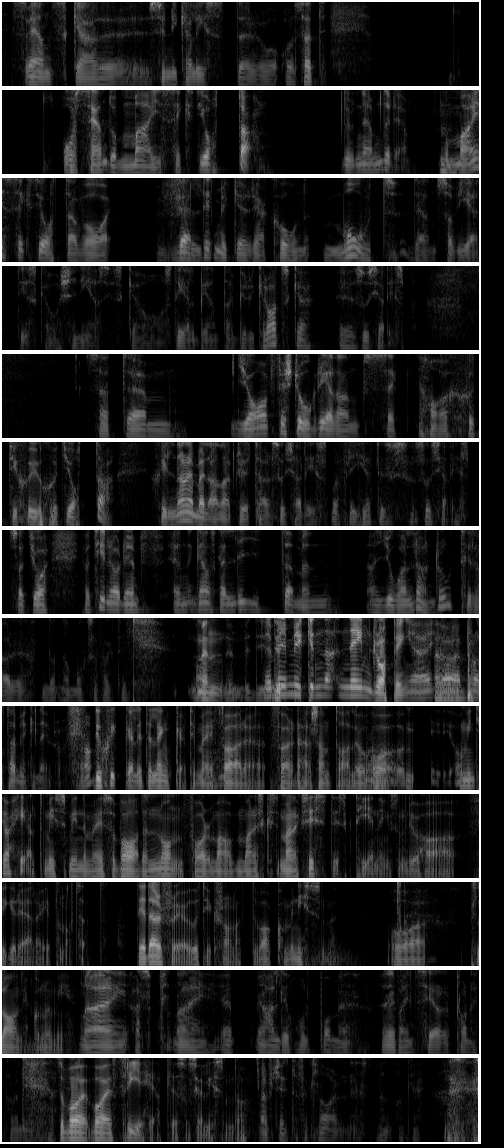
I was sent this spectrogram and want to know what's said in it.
svenska eh, syndikalister och, och, så att och sen då maj 68. Du nämnde det. Mm. Och maj 68 var väldigt mycket en reaktion mot den sovjetiska och kinesiska och stelbenta byråkratiska eh, socialismen. Så att um, jag förstod redan ja, 77-78 skillnaden mellan auktoritär socialism och frihetlig socialism. Så att jag, jag tillhörde en, en ganska liten, men Johan Lönnroth tillhörde dem också faktiskt. Men det blir mycket namedropping. Jag, jag uh, pratar mycket namedropping. Ja. Du skickade lite länkar till mig före, före det här samtalet. Och, och, om inte jag helt missminner mig så var det någon form av marx, marxistisk tidning som du har figurerat i på något sätt. Det är därför jag utgick från att det var kommunism och planekonomi. Nej, alltså, nej jag, jag har aldrig hållit på med jag var intresserad av planekonomi. Så vad, vad är frihetlig socialism då? Jag försökte förklara det, men okej. Okay.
